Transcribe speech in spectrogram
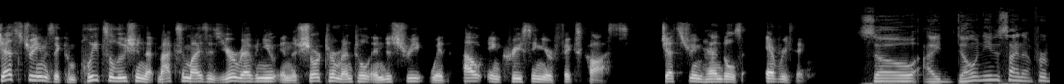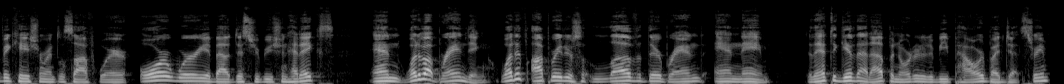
Jetstream is a complete solution that maximizes your revenue in the short term rental industry without increasing your fixed costs. Jetstream handles everything. So I don't need to sign up for vacation rental software or worry about distribution headaches. And what about branding? What if operators love their brand and name? Do they have to give that up in order to be powered by Jetstream?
